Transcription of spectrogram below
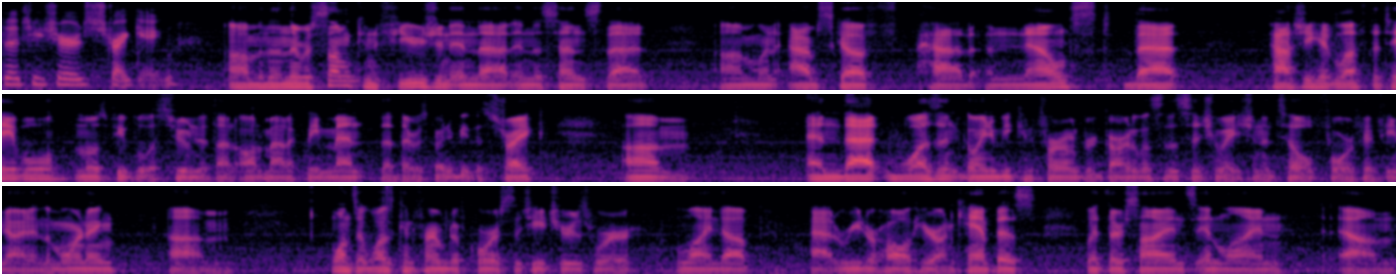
the teachers striking. Um, and then there was some confusion in that, in the sense that um, when APSCUF had announced that PASSHE had left the table, most people assumed that that automatically meant that there was going to be the strike. Um, and that wasn't going to be confirmed regardless of the situation until 4:59 in the morning. Um, once it was confirmed, of course, the teachers were lined up at Reeder Hall here on campus with their signs in line um,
